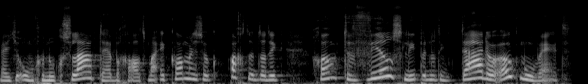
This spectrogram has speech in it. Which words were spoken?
Weet je, om genoeg slaap te hebben gehad. Maar ik kwam er dus ook achter dat ik gewoon te veel sliep en dat ik daardoor ook moe werd.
